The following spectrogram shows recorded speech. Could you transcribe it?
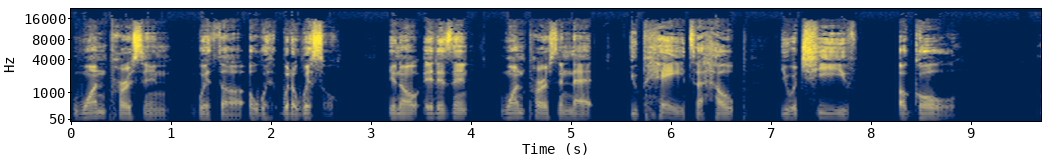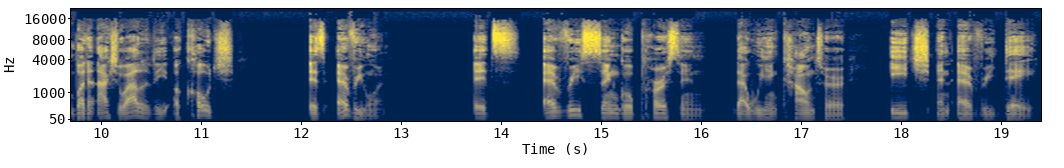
one person with a, a with a whistle. You know, it isn't one person that you pay to help you achieve a goal. But in actuality, a coach is everyone. It's every single person that we encounter each and every day.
